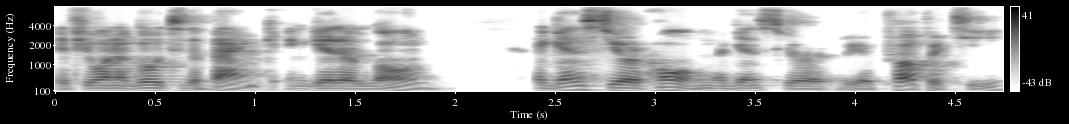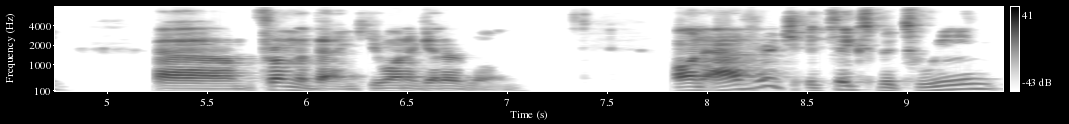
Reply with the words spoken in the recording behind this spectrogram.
if you want to go to the bank and get a loan against your home, against your, your property um, from the bank, you want to get a loan. On average, it takes between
